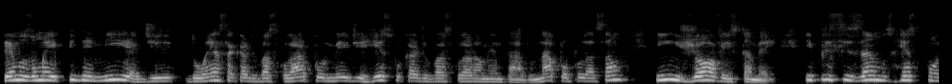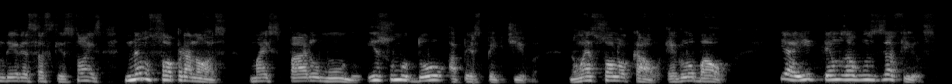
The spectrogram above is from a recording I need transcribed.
Temos uma epidemia de doença cardiovascular por meio de risco cardiovascular aumentado na população e em jovens também. E precisamos responder essas questões não só para nós, mas para o mundo. Isso mudou a perspectiva. Não é só local, é global. E aí temos alguns desafios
